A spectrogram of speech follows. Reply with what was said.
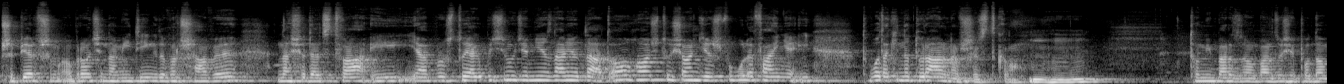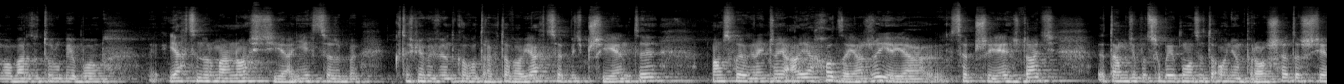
przy pierwszym obrocie na meeting do Warszawy na świadectwa i ja po prostu jakby ci ludzie mnie znali od lat. O, chodź tu siądziesz, w ogóle fajnie i to było takie naturalne wszystko. To mi bardzo, bardzo się podoba, bardzo to lubię, bo ja chcę normalności, ja nie chcę, żeby ktoś mnie jakoś wyjątkowo traktował. Ja chcę być przyjęty, mam swoje ograniczenia, ale ja chodzę, ja żyję, ja chcę przyjeżdżać. Tam, gdzie potrzebuję pomocy, to o nią proszę. Też się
